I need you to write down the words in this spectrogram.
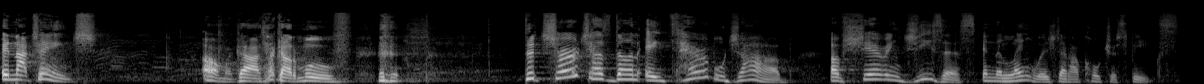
and not change. Oh my gosh, I gotta move. the church has done a terrible job of sharing Jesus in the language that our culture speaks.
